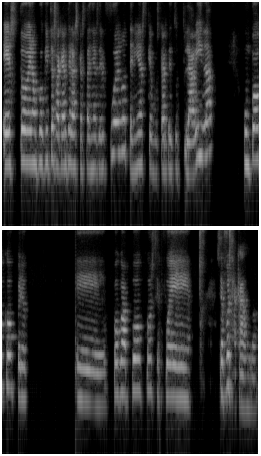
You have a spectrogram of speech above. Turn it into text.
esto era un poquito sacarte las castañas del fuego, tenías que buscarte la vida un poco, pero eh, poco a poco se fue, se fue sacando.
